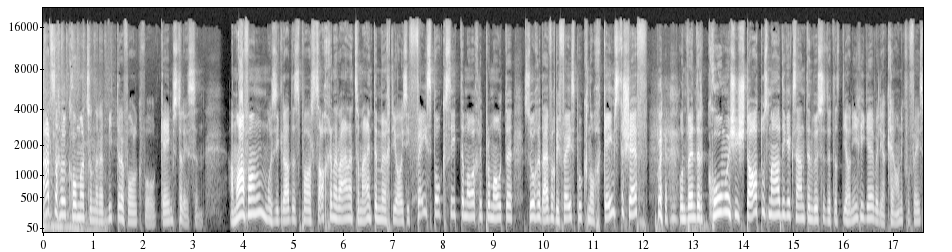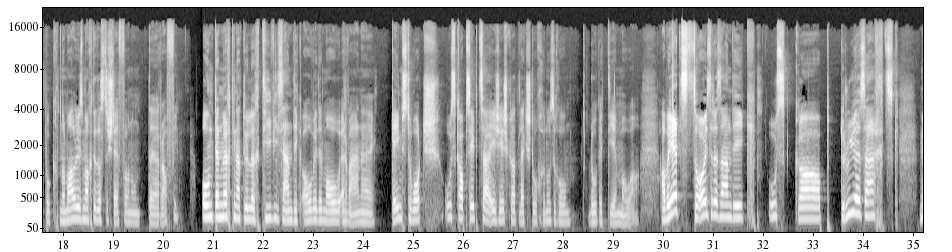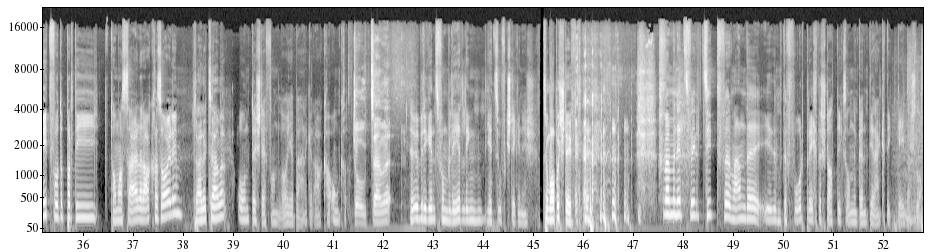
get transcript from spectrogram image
Herzlich willkommen zu einer weiteren Folge von Games to Listen. Am Anfang muss ich gerade ein paar Sachen erwähnen. Zum einen möchte ich unsere Facebook-Seite mal ein bisschen promoten. Sucht einfach bei Facebook nach Games der Chef. und wenn ihr komische Statusmeldungen seht, dann wisst ihr, dass die habe ich gegeben, weil ich habe keine Ahnung von Facebook. Normalerweise macht das der Stefan und der Raffi. Und dann möchte ich natürlich die TV-Sendung auch wieder mal erwähnen. Games to Watch, Ausgabe 17, ist erst gerade letzte Woche rausgekommen. Schaut die mal an. Aber jetzt zu unserer Sendung, Ausgabe 63 mit von der Partie Thomas Seiler AK Säule. Salut zusammen. Und der Stefan Leuenberger AK Onkel. Ciao zusammen. Der übrigens vom Lehrling jetzt aufgestiegen ist. Zum Oberstift. Wenn wir nicht zu viel Zeit verwenden in der Vorberichterstattung, sondern gehen direkt in die Gamers Lounge.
